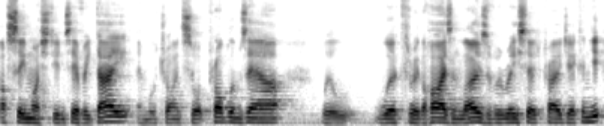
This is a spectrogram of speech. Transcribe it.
I'll see my students every day and we'll try and sort problems out. We'll work through the highs and lows of a research project, and you,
